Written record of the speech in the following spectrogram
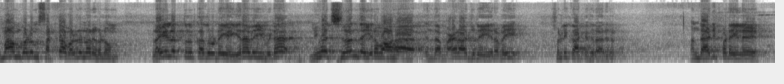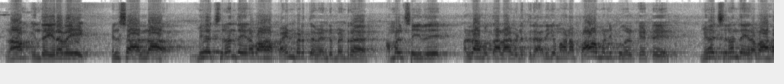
இமாம்களும் சட்ட வல்லுநர்களும் லைலத்துல் கதருடைய இரவை விட மிகச் சிறந்த இரவாக இந்த மயராஜுடைய இரவை சொல்லி காட்டுகிறார்கள். அந்த அடிப்படையிலே நாம் இந்த இரவை இன்ஷா அல்லாஹ் மிகச் சிறந்த இரவாக பயன்படுத்த வேண்டும் என்ற அமல் செய்து அல்லாஹு தாலாவிடத்தில் அதிகமான பாவ மன்னிப்புகள் கேட்டு மிகச் சிறந்த இரவாக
